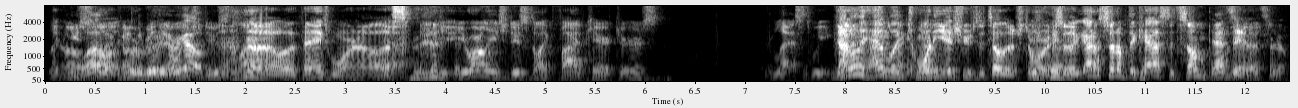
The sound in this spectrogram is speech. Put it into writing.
Like Oh, you well, saw, you were really there we only go. introduced to like well, thanks, Warren Ellis. Yeah. you, you were only introduced to like five characters last week. They only have seemed like a 20 million. issues to tell their story, so they got to set up the cast at some point. That's Yeah. true. That's true.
